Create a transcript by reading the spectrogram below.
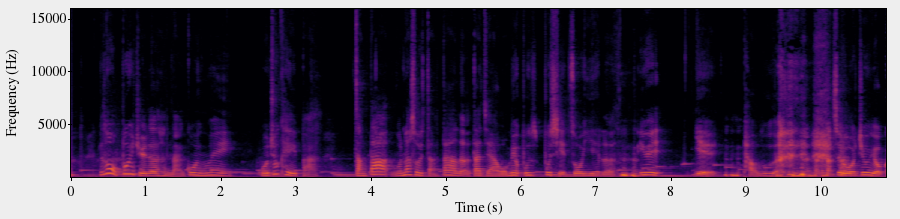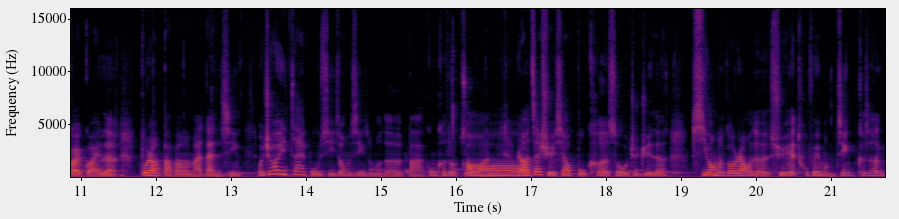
可是我不会觉得很难过，因为我就可以把。长大，我那时候长大了，大家我没有不不写作业了，因为也跑路了，所以我就有乖乖的不让爸爸妈妈担心，我就会在补习中心什么的把功课都做完，哦。然后在学校补课的时候，我就觉得希望能够让我的学业突飞猛进，可是很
